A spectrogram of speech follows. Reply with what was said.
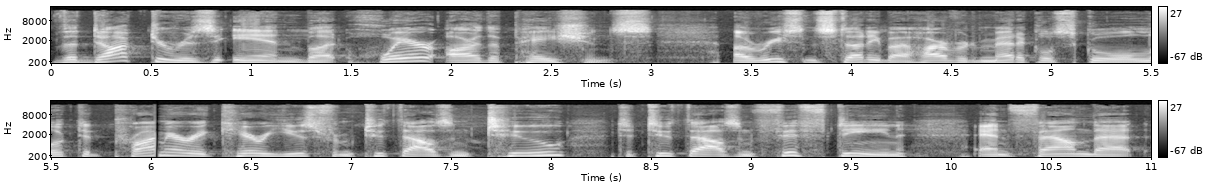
The doctor is in, but where are the patients? A recent study by Harvard Medical School looked at primary care use from 2002 to 2015 and found that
